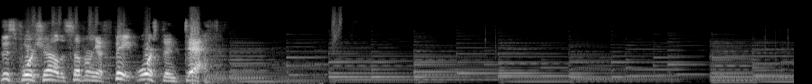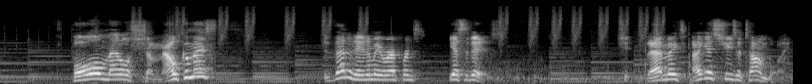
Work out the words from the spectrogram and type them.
This poor child is suffering a fate worse than death! Full Metal Shamalchemist? Is that an anime reference? Yes, it is. She, that makes... I guess she's a tomboy.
